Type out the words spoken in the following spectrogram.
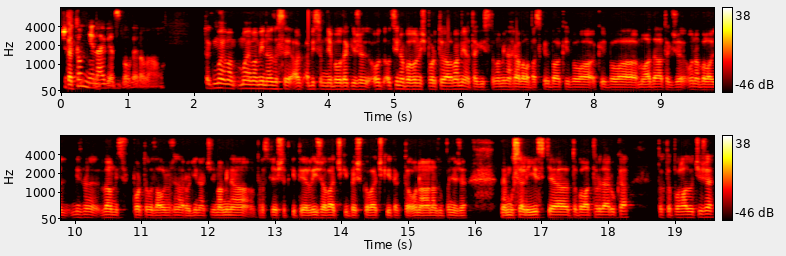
že tak, v tom mne najviac dôveroval. Tak moja, moja mamina zase, aby som nebol taký, že od, ocino bol veľmi športový, ale mamina takisto. Mamina hrávala basketbal, keď bola, keď bola mladá, takže ona bola, my sme veľmi športovo založená rodina, čiže mamina proste všetky tie lyžovačky, bežkovačky, tak to ona nás úplne, že nemuseli ísť, to bola tvrdá ruka tohto pohľadu. Čiže,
